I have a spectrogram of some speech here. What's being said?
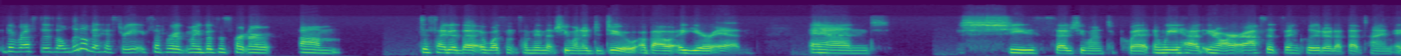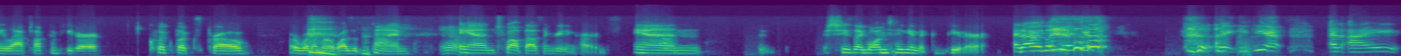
the rest is a little bit history, except for my business partner um, decided that it wasn't something that she wanted to do about a year in. And she said she wanted to quit. And we had, you know, our assets included at that time a laptop computer, QuickBooks Pro, or whatever it was at the time, yeah. and 12,000 greeting cards. And she's like, Well, I'm taking the computer. And I was like, wait, you can't. And I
